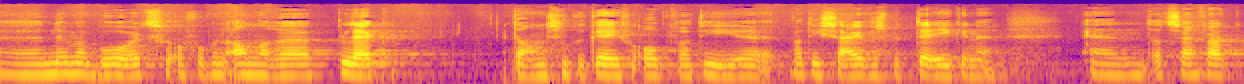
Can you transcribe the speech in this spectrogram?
uh, nummerbord of op een andere plek. Dan zoek ik even op wat die, wat die cijfers betekenen. En dat zijn vaak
